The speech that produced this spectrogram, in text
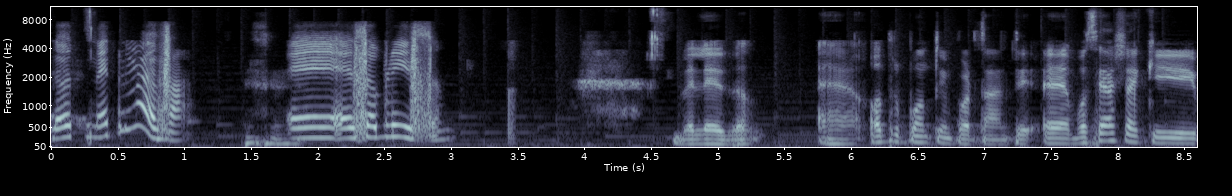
.NET leva. É, é sobre isso. Beleza. É, outro ponto importante. É, você acha que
